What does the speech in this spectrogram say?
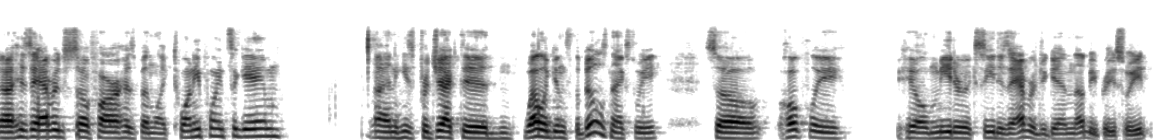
Uh, his average so far has been like 20 points a game, and he's projected well against the Bills next week. So hopefully he'll meet or exceed his average again. That'd be pretty sweet.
